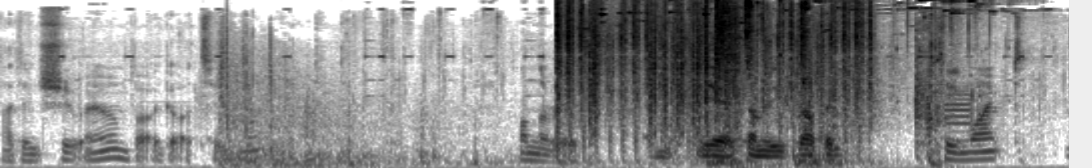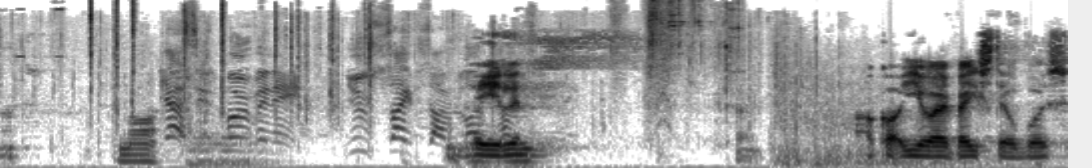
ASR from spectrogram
I didn't shoot anyone, but I got a team wipe. On the roof. Yeah, somebody's dropping. Team wiped. Nice. Gas is moving in. New safe zone. Healing. Okay. I've got a UAV still, boys.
